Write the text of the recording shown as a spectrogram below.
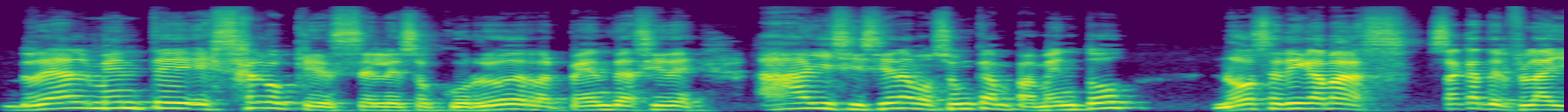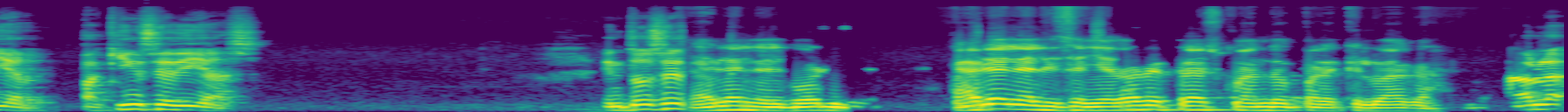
realmente es algo que se les ocurrió de repente así de, ay, si hiciéramos un campamento, no se diga más, sácate el flyer para 15 días. Entonces... Háblenle el Boris. Háblenle al diseñador de Trash cuando para que lo haga. Habla,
